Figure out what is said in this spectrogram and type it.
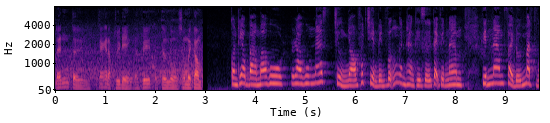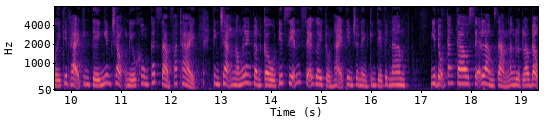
đến từ các cái đập thủy điện ở phía thượng nguồn sông mekong còn theo bà Mahu Rahunas, trưởng nhóm phát triển bền vững Ngân hàng Thế giới tại Việt Nam, Việt Nam phải đối mặt với thiệt hại kinh tế nghiêm trọng nếu không cắt giảm phát thải. Tình trạng nóng lên toàn cầu tiếp diễn sẽ gây tổn hại thêm cho nền kinh tế Việt Nam. Nhiệt độ tăng cao sẽ làm giảm năng lực lao động,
